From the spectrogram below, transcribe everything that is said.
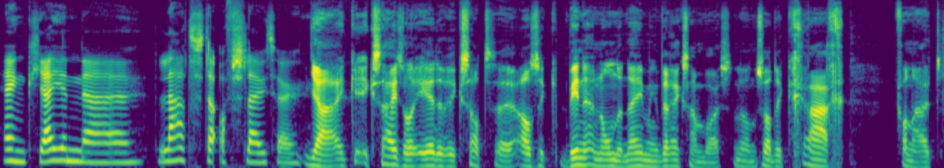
Henk, jij een uh, laatste afsluiter? Ja, ik, ik zei het al eerder. Ik zat, uh, als ik binnen een onderneming werkzaam was, dan zat ik graag vanuit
